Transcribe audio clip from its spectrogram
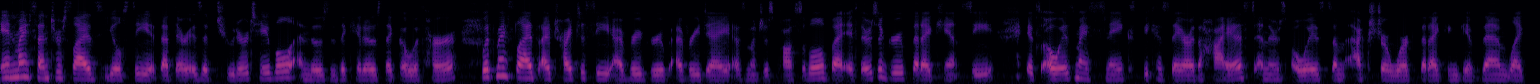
in my center slides, you'll see that there is a tutor table and those are the kiddos that go with her. With my slides, I try to see every group every day as much as possible, but if there's a group that I can't see, it's always my snakes because they are the highest and there's always some extra work that I can give them like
